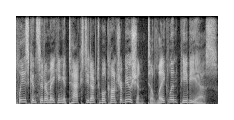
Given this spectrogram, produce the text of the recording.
please consider making a tax-deductible contribution to Lakeland PBS.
